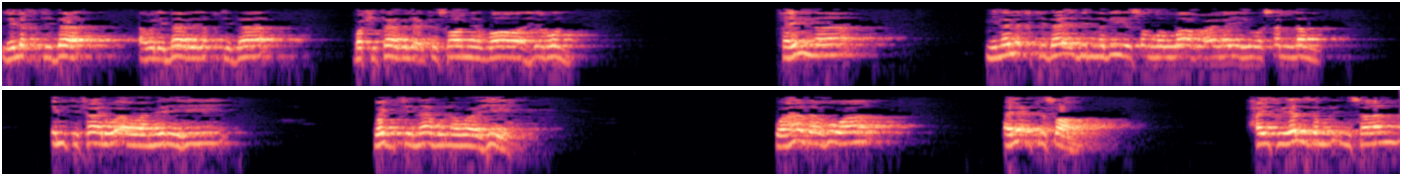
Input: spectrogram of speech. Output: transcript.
للاقتداء أو لباب الاقتداء وكتاب الاعتصام ظاهر فإن من الاقتداء بالنبي صلى الله عليه وسلم امتثال أوامره واجتناب نواهيه. وهذا هو الاعتصام حيث يلزم الإنسان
